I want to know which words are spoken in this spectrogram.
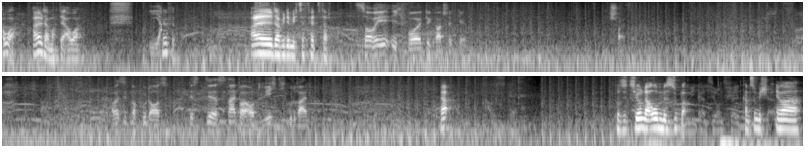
Aua. Alter, macht der Aua. Ja. Hilfe. Alter, wie der mich zerfetzt hat. Sorry, ich wollte gerade Shit geben. Scheiße. Aber es sieht noch gut aus. Das, der Sniper haut richtig gut rein. Ja. Position da oben ist super. Kannst du mich immer...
